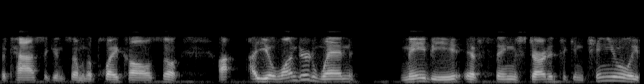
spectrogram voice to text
Potasic and some of the play calls. So uh, you wondered when maybe if things started to continually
